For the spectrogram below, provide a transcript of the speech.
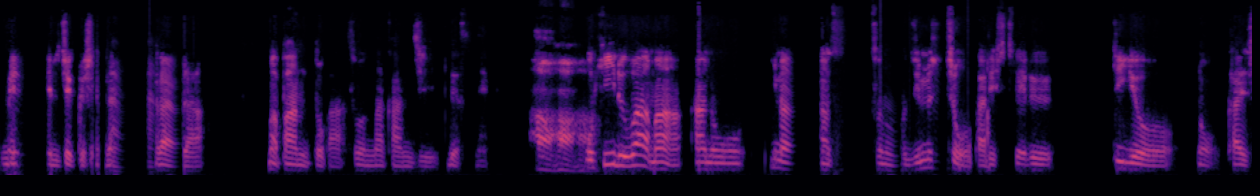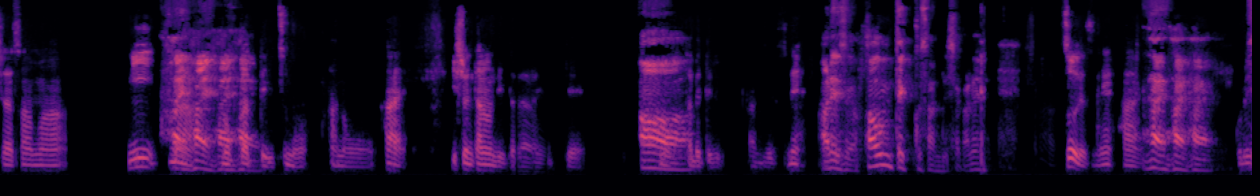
メールチェックしながら、まあパンとかそんな感じですね。はあはあ、お昼はまあ、あの、今、その事務所をお借りしてる企業の会社様に、乗っかっていつも、あの、はい、一緒に頼んでいただいて、ああ。食べてる感じですね。あれですよ、ファウンテックさんでしたかね。そうですね、はい。はいはいはい。これ、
